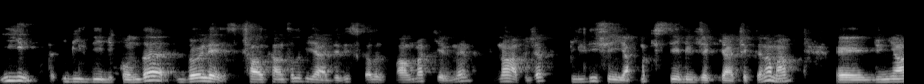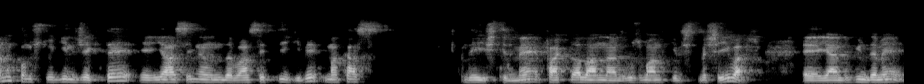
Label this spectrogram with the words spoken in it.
iyi bildiği bir konuda böyle çalkantılı bir yerde risk alıp almak yerine ne yapacak? Bildiği şeyi yapmak isteyebilecek gerçekten ama e, dünyanın konuştuğu gelecekte e, Yasemin Hanım'ın da bahsettiği gibi makas değiştirme, farklı alanlarda uzmanlık geliştirme şeyi var. E, yani bu gündeme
